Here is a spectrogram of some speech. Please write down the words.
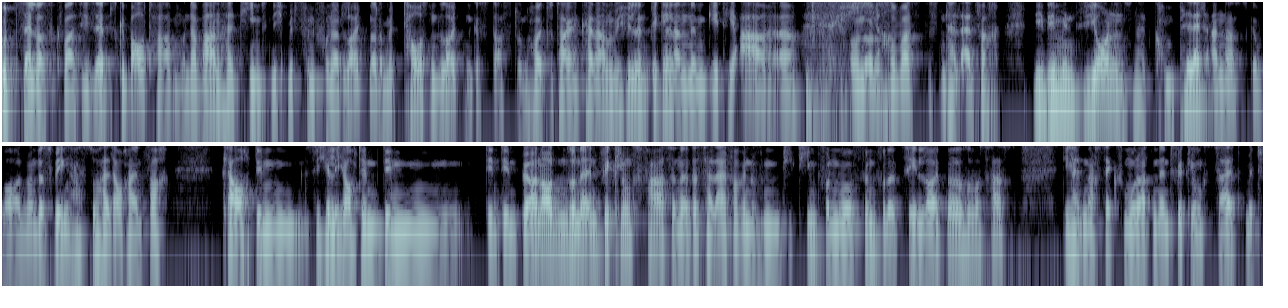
Good Sellers quasi selbst gebaut haben. Und da waren halt Teams nicht mit 500 Leuten oder mit 1000 Leuten gestafft. Und heutzutage, keine Ahnung, wie viele entwickeln an einem GTA ja? und, oder Ja. sowas. Das sind halt einfach, die Dimensionen sind halt komplett anders geworden. Und deswegen hast du halt auch einfach, klar, auch den, sicherlich auch den, den, den, den Burnout in so einer Entwicklungsphase, ne? dass halt einfach, wenn du ein Team von nur fünf oder zehn Leuten oder sowas hast, die halt nach sechs Monaten Entwicklungszeit mit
